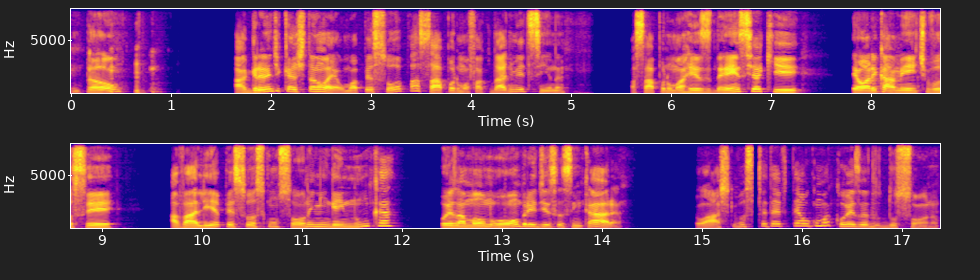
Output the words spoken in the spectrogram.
Então, a grande questão é uma pessoa passar por uma faculdade de medicina, passar por uma residência que, teoricamente, você avalia pessoas com sono e ninguém nunca pôs a mão no ombro e disse assim, cara, eu acho que você deve ter alguma coisa do, do sono.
